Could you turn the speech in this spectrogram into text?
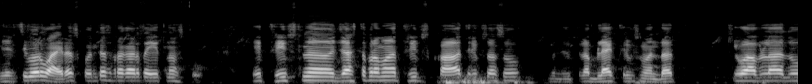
मिरचीवर व्हायरस कोणत्याच प्रकारचा येत नसतो. हे थ्रिप्स जास्त प्रमाणात थ्रिप्स काळा थ्रिप्स असो म्हणजे त्याला ब्लॅक थ्रिप्स म्हणतात किंवा आपला जो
